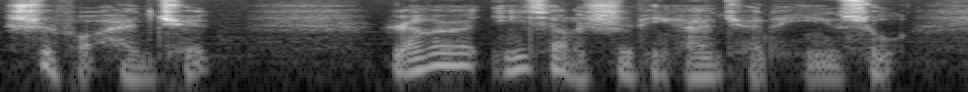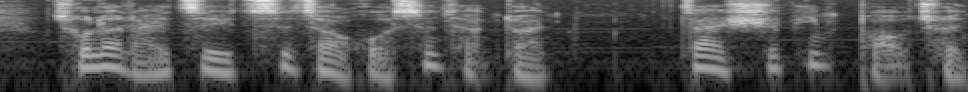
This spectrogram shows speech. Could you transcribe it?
是否安全。然而，影响食品安全的因素，除了来自于制造或生产端，在食品保存、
